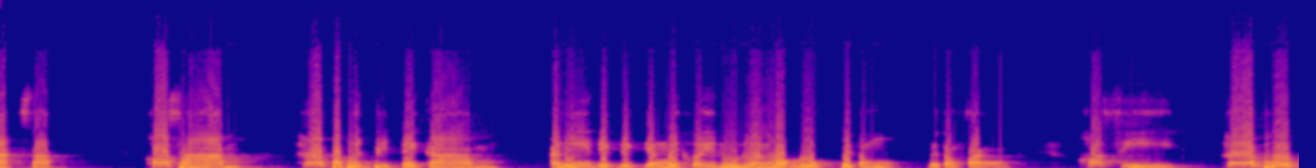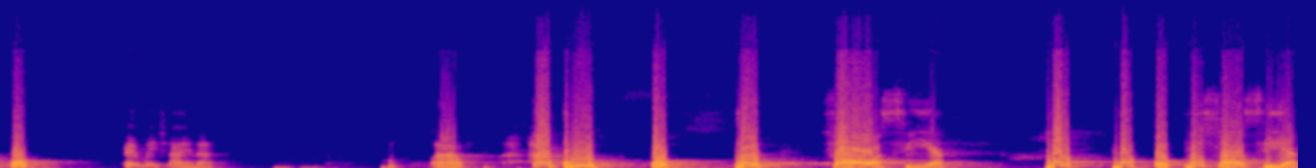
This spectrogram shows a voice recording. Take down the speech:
ลักทรัพย์ ข้อสามห้ามประพฤติผิดในกาม อันนี้เด็กๆยังไม่ค่อยรู้เรื่องหรอกลูกไม่ต้องไม่ต้องฟัง ข้อสี่ห้ามพูดปด เอ๊ะไม่ใช่นะอ่าห้ามพูดปดพูดส่อเสียด พูดพูดปดพูดส่อเสียด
